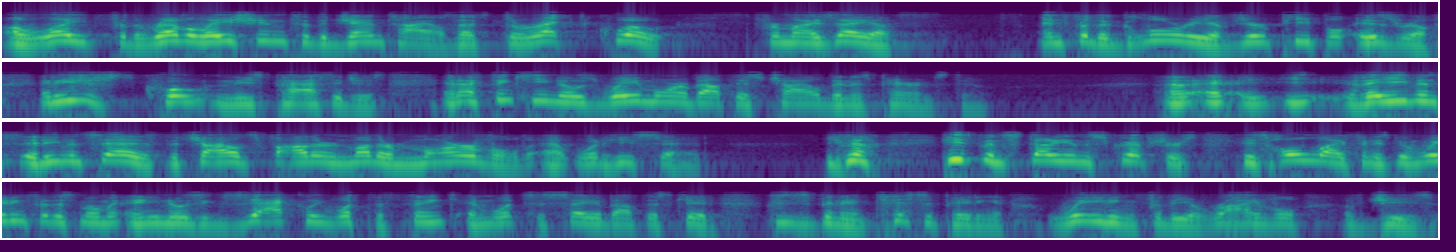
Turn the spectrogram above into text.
a light for the revelation to the Gentiles. That's direct quote from Isaiah. And for the glory of your people Israel. And he's just quoting these passages. And I think he knows way more about this child than his parents do. Uh, and he, they even, it even says the child's father and mother marveled at what he said. You know, he's been studying the scriptures his whole life and he's been waiting for this moment and he knows exactly what to think and what to say about this kid because he's been anticipating it, waiting for the arrival of Jesus.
